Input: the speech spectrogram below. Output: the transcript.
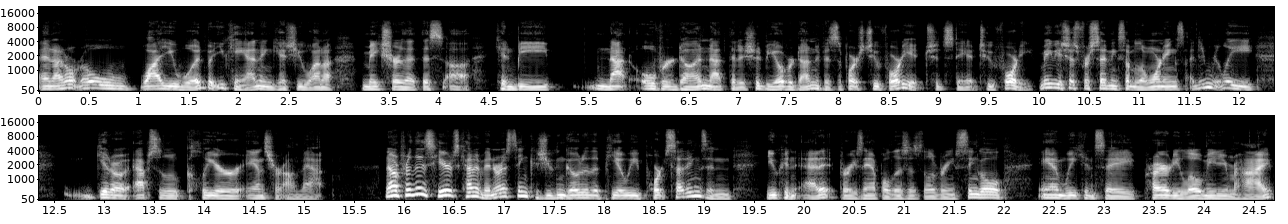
and I don't know why you would, but you can in case you want to make sure that this uh, can be not overdone, not that it should be overdone. If it supports 240, it should stay at 240. Maybe it's just for setting some of the warnings. I didn't really get an absolute clear answer on that. Now for this here, it's kind of interesting because you can go to the PoE port settings and you can edit. For example, this is delivering single and we can say priority low, medium, or high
